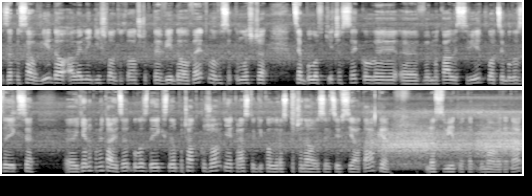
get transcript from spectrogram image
Записав відео, але не дійшло до того, щоб те відео виклалося, тому що це було в ті часи, коли е, вимикали світло. Це було, здається, е, я не пам'ятаю, це було, здається, на початку жовтня, якраз тоді, коли розпочиналися ці всі атаки на світло, так би мовити, так?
